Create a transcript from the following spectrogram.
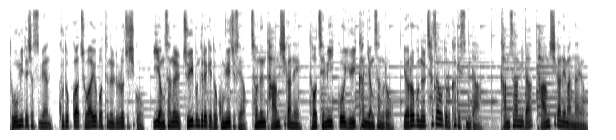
도움이 되셨으면 구독과 좋아요 버튼을 눌러주시고 이 영상을 주위 분들에게도 공유해주세요. 저는 다음 시간에 더 재미있고 유익한 영상으로 여러분을 찾아오도록 하겠습니다. 감사합니다. 다음 시간에 만나요.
